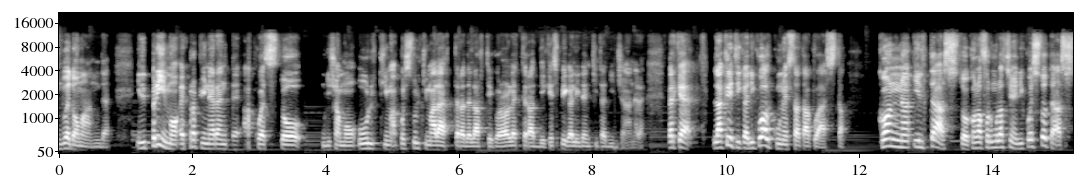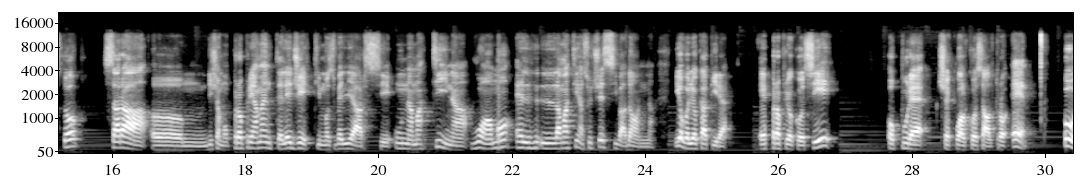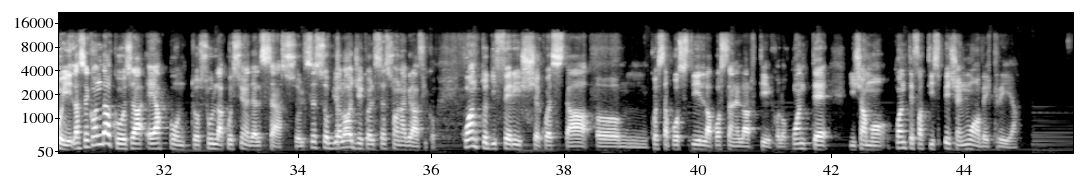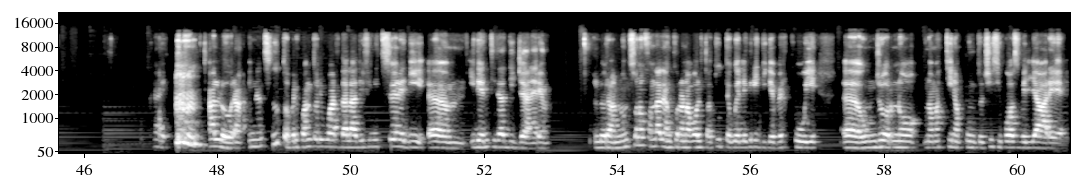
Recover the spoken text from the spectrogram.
due domande. Il primo è proprio inerente a questo diciamo, ultima, quest'ultima lettera dell'articolo, la lettera D, che spiega l'identità di genere. Perché la critica di qualcuno è stata questa. Con il testo, con la formulazione di questo testo, sarà, ehm, diciamo, propriamente legittimo svegliarsi una mattina uomo e la mattina successiva donna. Io voglio capire, è proprio così oppure c'è qualcos'altro? E poi la seconda cosa è appunto sulla questione del sesso, il sesso biologico e il sesso anagrafico. Quanto differisce questa, um, questa postilla posta nell'articolo? Quante, diciamo, quante fattispecie nuove crea? Ok, allora, innanzitutto per quanto riguarda la definizione di um, identità di genere, allora non sono fondate ancora una volta tutte quelle critiche per cui eh, un giorno, una mattina appunto ci si può svegliare eh,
